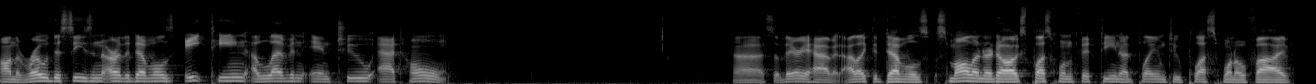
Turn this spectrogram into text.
on the road this season are the Devils, 18, 11, and 2 at home. Uh, so there you have it. I like the Devils. Small underdogs, plus 115. I'd play them to plus 105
